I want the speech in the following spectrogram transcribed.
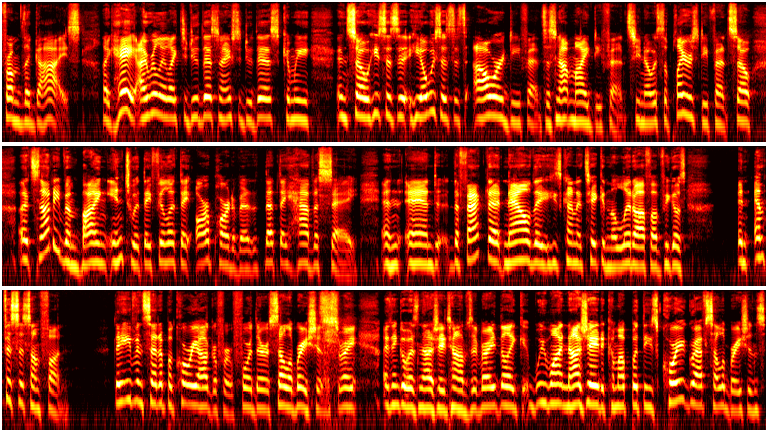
from the guys. Like, hey, I really like to do this, and I used to do this. Can we? And so he says that he always says it's our defense. It's not my defense. You know, it's the players' defense. So it's not even buying into it. They feel that they are part of it, that they have a say, and and the fact that now they he's kind of taken the lid off of. He goes an emphasis on fun. They even set up a choreographer for their celebrations, right? I think it was Najee Thompson, right? Like we want Najee to come up with these choreographed celebrations,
